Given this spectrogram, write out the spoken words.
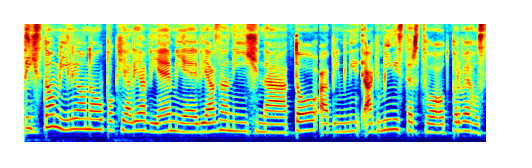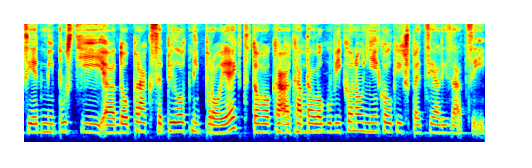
tých 100 miliónov, pokiaľ ja viem, je viazaných na to, aby ak ministerstvo od 1.7 pustí e, do praxe pilotný projekt toho katalógu výkonov niekoľkých špecializácií.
